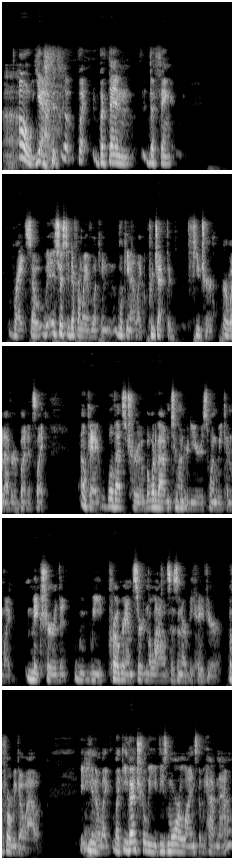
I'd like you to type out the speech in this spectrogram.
Uh, Oh yeah, but but then the thing, right? So it's just a different way of looking looking at like projected future or whatever. But it's like, okay, well that's true. But what about in 200 years when we can like make sure that we- program certain allowances in our behavior before we go out? Y- You know, like like eventually these moral lines that we have now,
